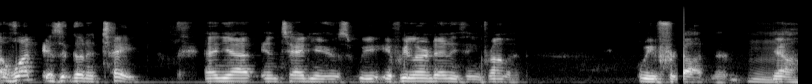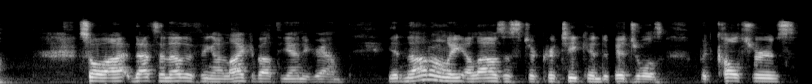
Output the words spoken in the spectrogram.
What is it going to take? And yet, in 10 years, we, if we learned anything from it, we've forgotten it. Mm. Yeah. So uh, that's another thing I like about the Enneagram. It not only allows us to critique individuals, but cultures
